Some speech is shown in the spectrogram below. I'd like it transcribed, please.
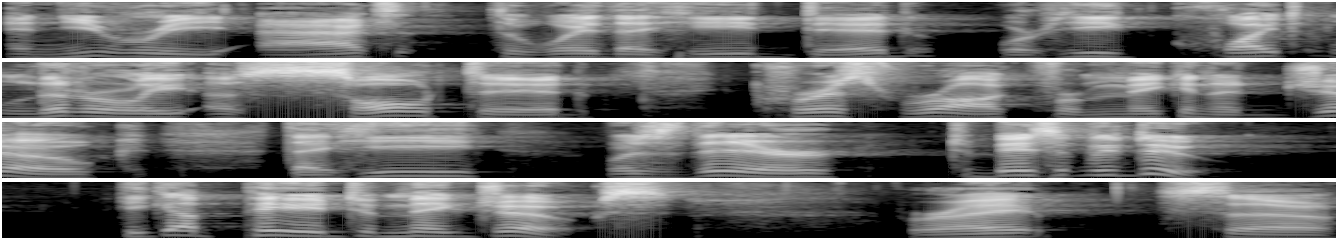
and you react the way that he did, where he quite literally assaulted Chris Rock for making a joke that he was there to basically do. He got paid to make jokes, right? So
